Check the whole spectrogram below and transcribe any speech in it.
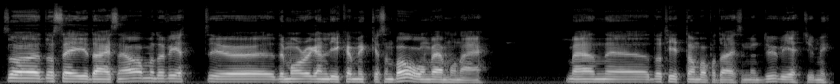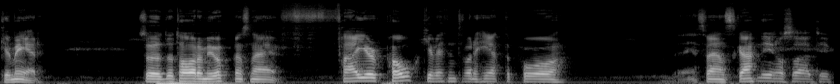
Så då säger ju Dyson, ja men då vet ju The Morgan lika mycket som Bo om vem hon är. Men eh, då tittar hon bara på Dyson, men du vet ju mycket mer. Så då tar de ju upp en sån här Firepoke, jag vet inte vad det heter på eh, svenska. Det är någon sån här typ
